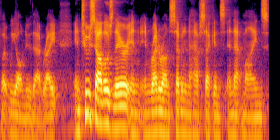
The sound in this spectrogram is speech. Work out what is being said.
but we all knew that, right? And two salvos there in, in right around seven and a half seconds, and that mines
